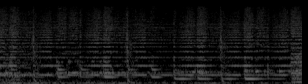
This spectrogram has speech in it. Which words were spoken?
สองหา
